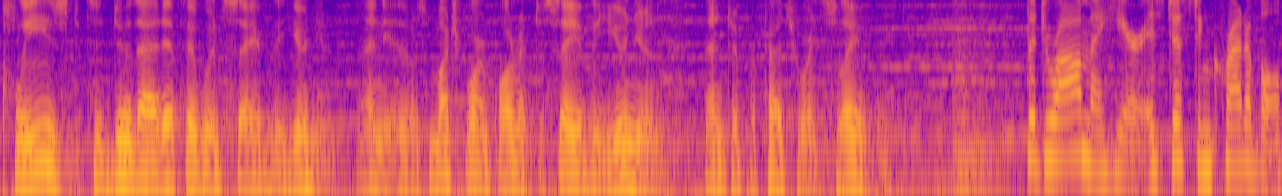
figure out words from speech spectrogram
pleased to do that if it would save the Union. And it was much more important to save the Union than to perpetuate slavery. The drama here is just incredible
